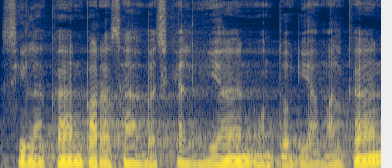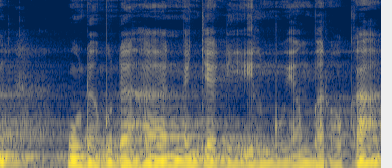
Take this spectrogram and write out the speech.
Silakan para sahabat sekalian untuk diamalkan. Mudah-mudahan menjadi ilmu yang barokah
